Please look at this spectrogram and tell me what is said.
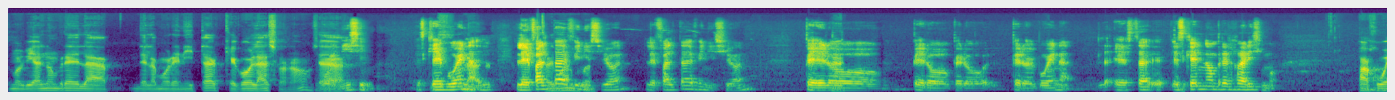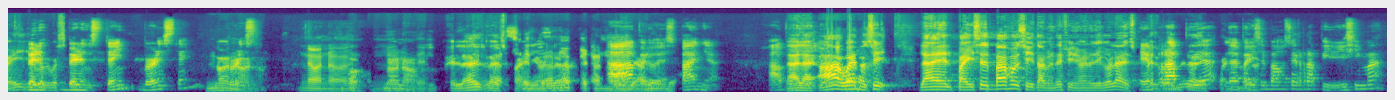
me olvida el nombre de la, de la morenita, qué golazo, ¿no? buenísimo. Es que es buena. Le falta definición, le falta definición, pero, pero, pero, pero es buena. Esta, es que el nombre es rarísimo. Pajuey. Bernstein. Bernstein. No, no, no. No, no, no, no. La, la española. Pero no ah, pero de España. Ah, ah bueno, sí. La del Países Bajos sí, también definió. digo la de Es rápida, la de, Países Bajos es rapidísima,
